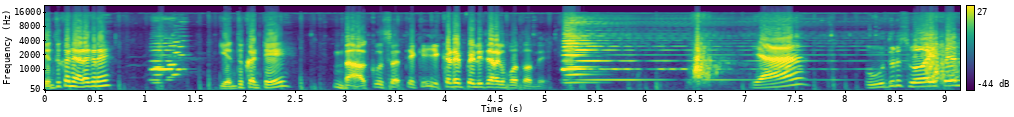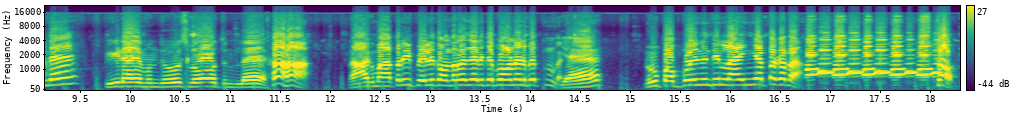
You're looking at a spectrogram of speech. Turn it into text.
ఎందుకని అడగనే ఎందుకంటే నాకు సత్యకి ఇక్కడే పెళ్ళి జరగబోతోంది. యా? ఊదుడు స్లో అయిపోయిందే? పీడాయ ముందు స్లో అవుతుందిలే. హాహా, నాకు మాత్రం ఈ పెళ్ళి తొందరగా జరిగితే బాగుంది అనిపిస్తుంది. ఏ నువ్వు పబ్బు పోయిన దీన్ని లాయింగ్ చేస్తావు కదా? స్టాప్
